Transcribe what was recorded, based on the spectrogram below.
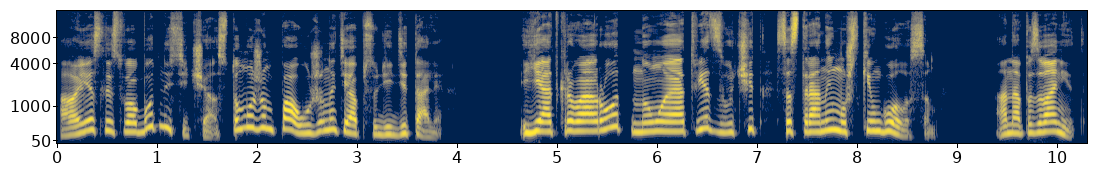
А если свободны сейчас, то можем поужинать и обсудить детали. Я открываю рот, но мой ответ звучит со стороны мужским голосом. Она позвонит,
